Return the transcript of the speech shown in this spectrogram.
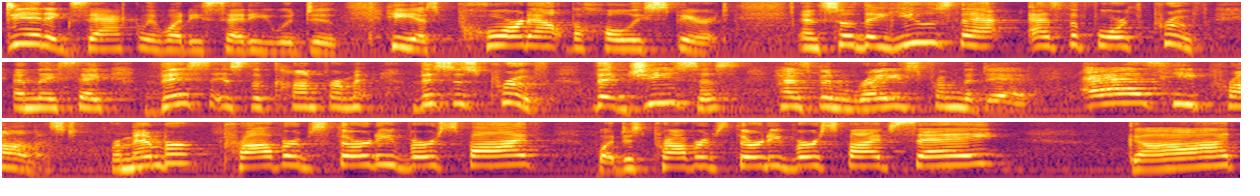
did exactly what he said he would do. He has poured out the Holy Spirit. And so they use that as the fourth proof and they say this is the confirm this is proof that Jesus has been raised from the dead as he promised. Remember Proverbs 30 verse 5? What does Proverbs 30 verse 5 say? God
